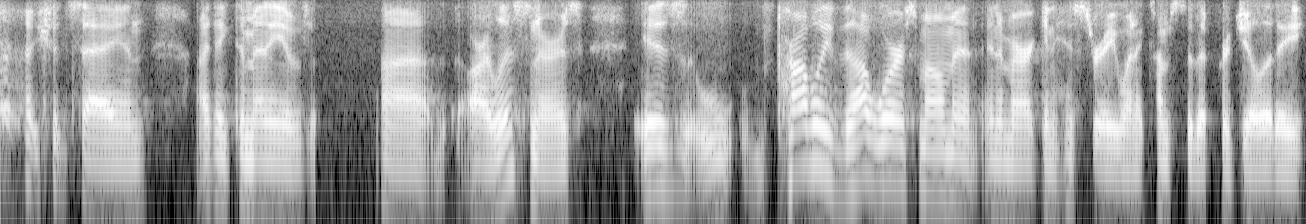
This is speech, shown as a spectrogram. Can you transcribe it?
I should say, and I think to many of uh, our listeners, is probably the worst moment in American history when it comes to the fragility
